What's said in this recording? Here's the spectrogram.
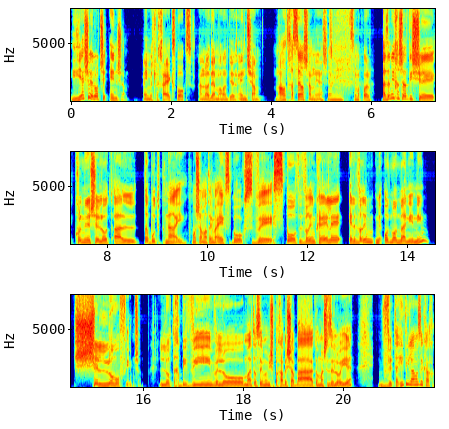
יש שאלות שאין שם. האם יש לך אקסבוקס? אני לא יודע מה עוד אין שם. מה עוד חסר שם? יש הם מתייחסים הכל. אז אני חשבתי שכל מיני שאלות על תרבות פנאי, כמו שאמרת עם האקסבוקס וספורט ודברים כאלה, אלה דברים מאוד מאוד מעניינים שלא מופיעים שם. לא תחביבים ולא מה אתה עושה עם המשפחה בשבת או מה שזה לא יהיה, ותהיתי למה זה ככה.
